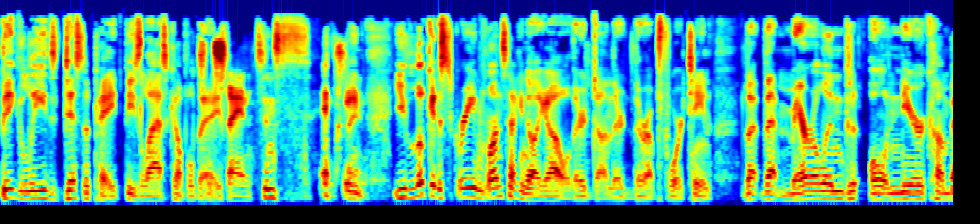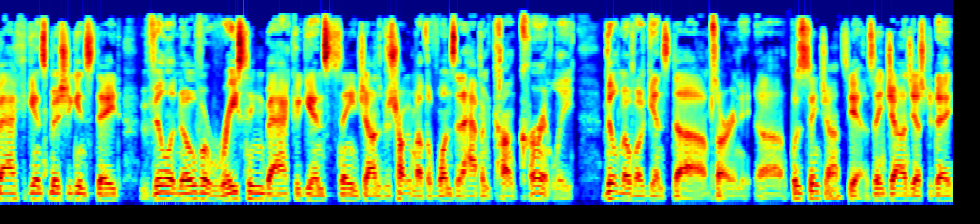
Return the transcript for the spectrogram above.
big leads dissipate these last couple days. insane. It's insane. Insane. You look at a screen one second, you're like, oh, well, they're done. They're they're up 14. That that Maryland near comeback against Michigan State, Villanova racing back against St. John's. We're just talking about the ones that happened concurrently. Villanova against, uh, I'm sorry, uh, was it St. John's? Yeah, St. John's yesterday,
